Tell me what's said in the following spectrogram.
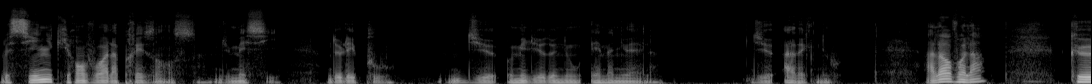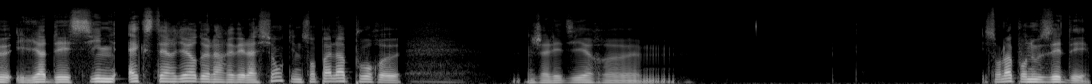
Le signe qui renvoie à la présence du Messie, de l'époux, Dieu au milieu de nous, Emmanuel, Dieu avec nous. Alors voilà qu'il y a des signes extérieurs de la révélation qui ne sont pas là pour, euh, j'allais dire, euh, ils sont là pour nous aider,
